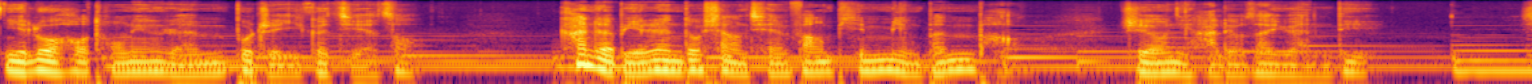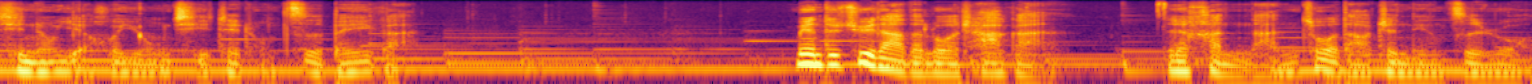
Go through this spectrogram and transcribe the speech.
你落后同龄人不止一个节奏，看着别人都向前方拼命奔跑，只有你还留在原地，心中也会涌起这种自卑感。面对巨大的落差感，人很难做到镇定自若。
